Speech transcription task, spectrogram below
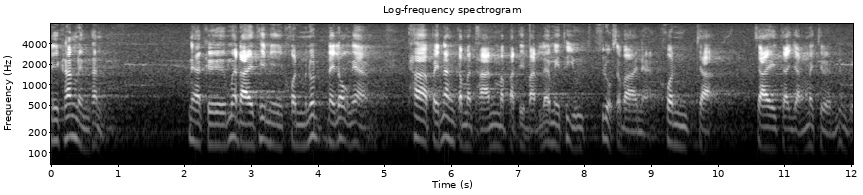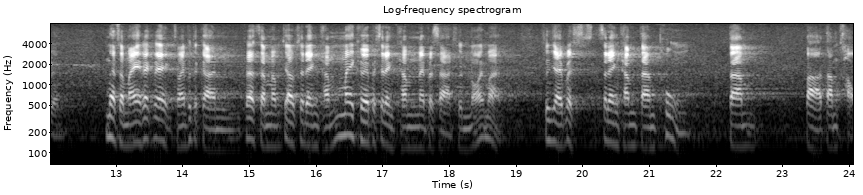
มีครั้งหนึ่งท่าน เนี่ยคือเมื่อใดที่มีคนมนุษย์ในโลกเนี่ยถ้าไปนั่งกรรมฐานมาปฏิบัติ แล้วมีที่อยู่สะดวกสบายเนี่ยคนจะใจจะยังไม่เจริญรุ่งเรือง เมื่อสมัยแรกๆสมัยพุทธกาลพระสัมมาสัมพุทธเจ้าแสดงธรรมไม่เคยไปแสดงธรรมในปราสาทส่วนน้อยมาก ส่วนใหญ่ไปแสดงธรรมตามทุ่งตามป่าตามเขา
